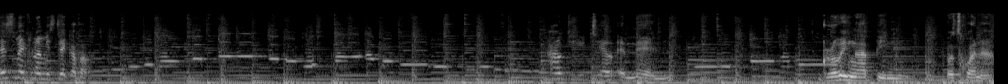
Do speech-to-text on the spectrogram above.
Let's make no mistake about it. How do you tell a man growing up in Botswana,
